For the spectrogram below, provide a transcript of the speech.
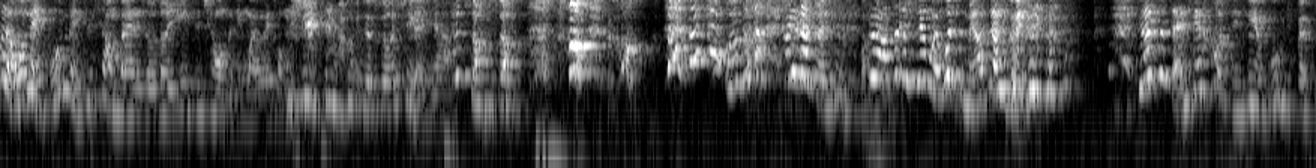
的，我每我每次上班的时候都一直敲我们另外一位同学，然后就说请谁呀、双双。我就说这个人。对啊，这个纤维为什么要这样子？觉得就展现好奇心的部分。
